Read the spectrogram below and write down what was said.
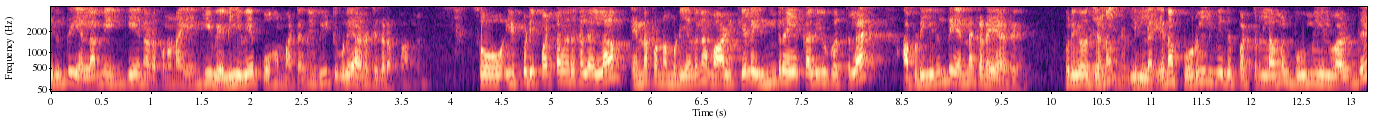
இருந்து எல்லாமே இங்கேயே நடக்கணும் நான் எங்கேயும் வெளியவே போக மாட்டேன்னு வீட்டுக்குள்ளேயே அடைஞ்சு கிடப்பாங்க. ஸோ இப்படிப்பட்டவர்கள் எல்லாம் என்ன பண்ண முடியாதுன்னா வாழ்க்கையில இன்றைய கலியுகத்துல அப்படி இருந்து என்ன கிடையாது? பிரயோஜனம் இல்லை. ஏன்னா பொருள் மீது பற்று இல்லாமல் பூமியில் வாழ்ந்து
